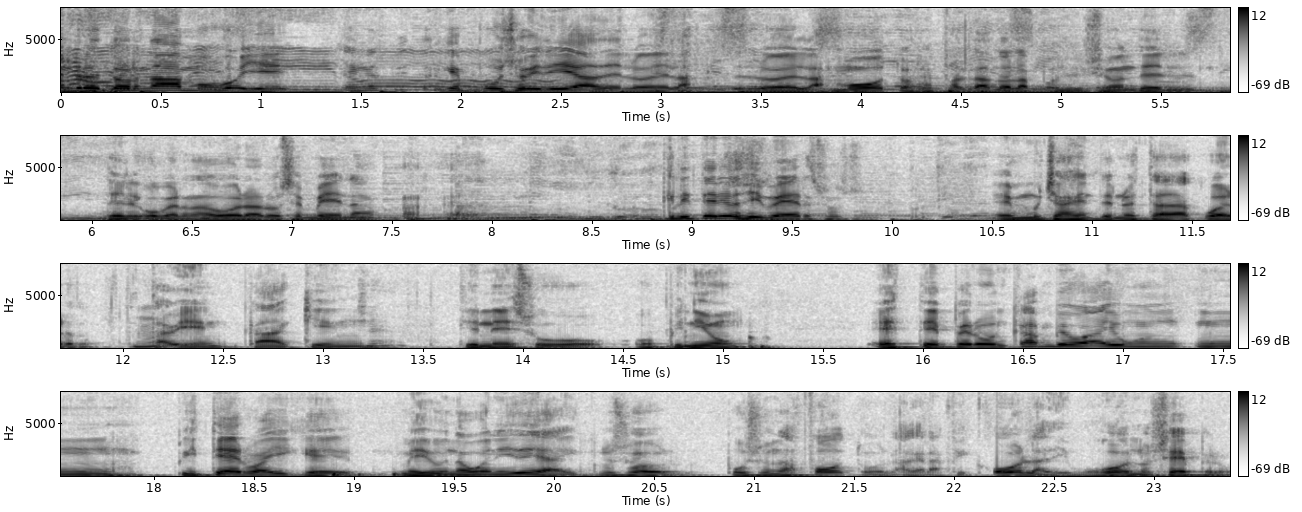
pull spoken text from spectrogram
Bien, retornamos. Oye, en el Twitter que puso hoy día de lo de, las- lo de las motos, respaldando la posición del, del gobernador Arosemena, criterios diversos. Eh, mucha gente no está de acuerdo, está bien, cada quien tiene su opinión. Este, pero en cambio hay un, un tuitero ahí que me dio una buena idea, incluso puso una foto, la graficó, la dibujó, no sé, pero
